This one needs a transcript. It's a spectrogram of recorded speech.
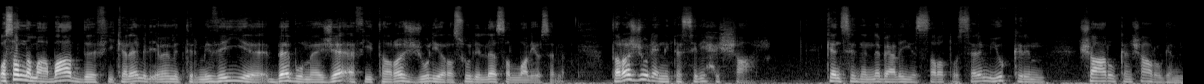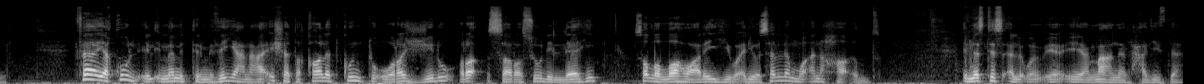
وصلنا مع بعض في كلام الإمام الترمذي باب ما جاء في ترجل رسول الله صلى الله عليه وسلم. ترجل يعني تسريح الشعر. كان سيدنا النبي عليه الصلاة والسلام يكرم شعره كان شعره جميل. فيقول الإمام الترمذي عن عائشة قالت كنت أرجل رأس رسول الله صلى الله عليه وآله وسلم وأنا حائض. الناس تسأل إيه معنى الحديث ده.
